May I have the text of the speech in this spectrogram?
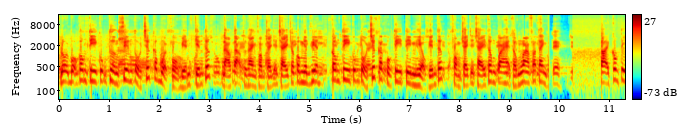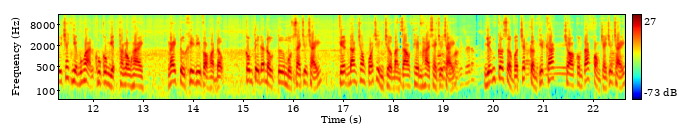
Nội bộ công ty cũng thường xuyên tổ chức các buổi phổ biến kiến thức, đào tạo thực hành phòng cháy chữa cháy cho công nhân viên. Công ty cũng tổ chức các cuộc thi tìm hiểu kiến thức phòng cháy chữa cháy thông qua hệ thống loa phát thanh. Tại công ty trách nhiệm hữu hạn khu công nghiệp Thăng Long 2, ngay từ khi đi vào hoạt động, công ty đã đầu tư một xe chữa cháy, hiện đang trong quá trình chờ bàn giao thêm hai xe chữa cháy. Những cơ sở vật chất cần thiết khác cho công tác phòng cháy chữa cháy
